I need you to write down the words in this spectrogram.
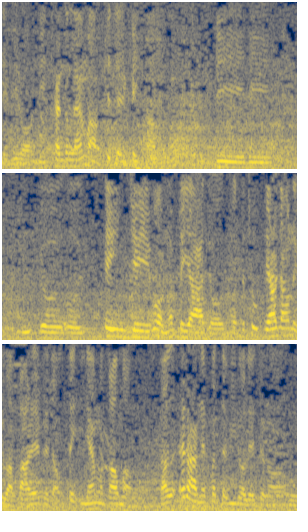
နေပြီးတော့ဒီထန်တလန်မှာဖြစ်တဲ့ကိစ္စပေါ့နော်ဒီဒီ ဟိုဟိုအိမ်ဂျေပေါ့နော်တရားကျော်တချို့ဘုရားကျောင်းတွေပါပါတဲ့အတွက်ကြောင့်စိတ်အယမ်းမကောင်းပါဘူးဒါဆိုအဲ့ဒါနဲ့ပတ်သက်ပြီးတော့လည်းကျွန်တော်ဟို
